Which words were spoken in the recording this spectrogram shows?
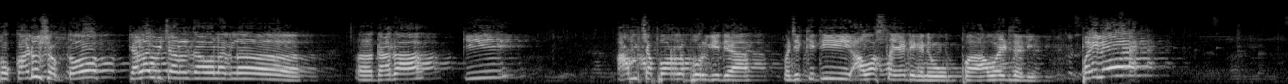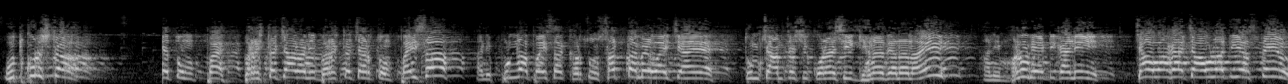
तो काढू शकतो. त्याला विचारायला जावं लागलं दादा की आमच्या पोराला पोरगी द्या. म्हणजे किती अवस्था या ठिकाणी वाईट झाली. पहिले उत्कृष्ट. तुम भ्रष्टाचार आणि भ्रष्टाचारातून पैसा आणि पुन्हा पैसा खर्चून सत्ता मिळवायची आहे. तुमच्या आमच्याशी कोणाशी घेणं देणं नाही. आणि म्हणून या ठिकाणी ज्या वाघाच्या अवलादी असतील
